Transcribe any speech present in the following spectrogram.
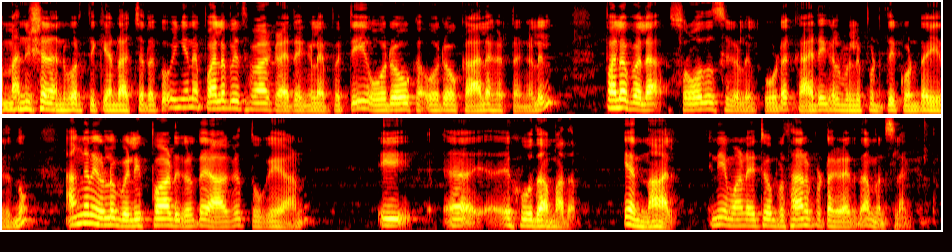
മനുഷ്യൻ അനുവർത്തിക്കേണ്ട അച്ചടക്കവും ഇങ്ങനെ പലവിധമായ കാര്യങ്ങളെപ്പറ്റി ഓരോ ഓരോ കാലഘട്ടങ്ങളിൽ പല പല സ്രോതസ്സുകളിൽ കൂടെ കാര്യങ്ങൾ വെളിപ്പെടുത്തിക്കൊണ്ടേയിരുന്നു. അങ്ങനെയുള്ള വെളിപ്പാടുകളുടെ ആകെത്തുകയാണ് ഈ യഹൂദ മതം. എന്നാൽ ഇനിയുമാണ് ഏറ്റവും പ്രധാനപ്പെട്ട കാര്യം നാം മനസ്സിലാക്കേണ്ടത്.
